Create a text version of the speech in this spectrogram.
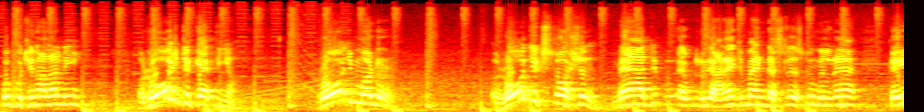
ਕੋਈ ਪੁੱਛਣ ਵਾਲਾ ਨਹੀਂ। ਰੋਜ਼ ਡਕੈਤੀਆਂ, ਰੋਜ਼ ਮਰਡਰ ਰੋਜ਼ ਐਕਸਟੋਰਸ਼ਨ ਮੈਂ ਅੱਜ ਲੁਧਿਆਣੇ 'ਚ ਮੈਂ ਇੰਡਸਟਰੀਅਲਿਸਟ ਨੂੰ ਮਿਲ ਰਿਹਾ, ਕਈ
